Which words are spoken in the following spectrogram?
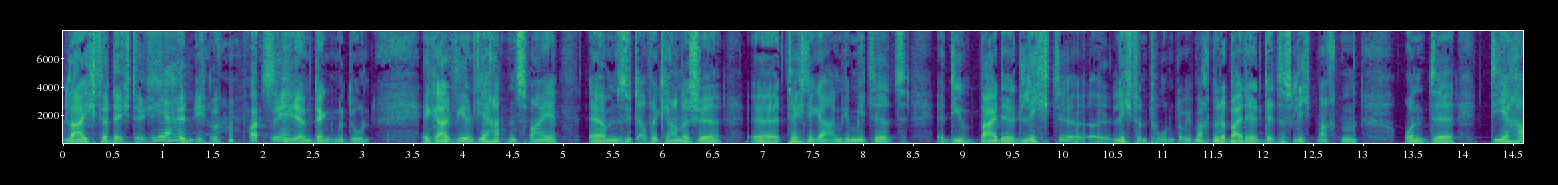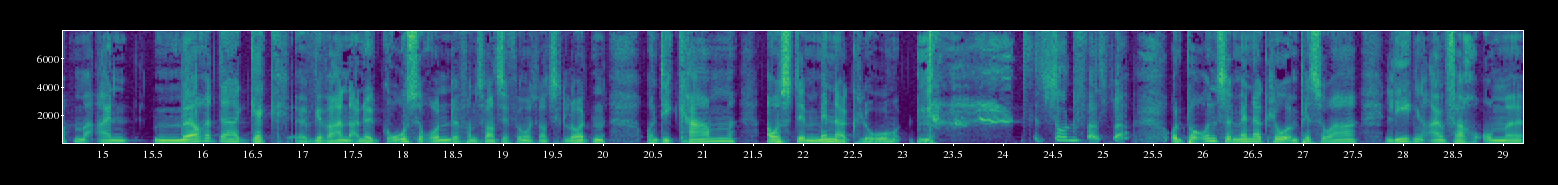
leicht verdächtig Ja. in ihrem, was sie in ihrem Denken und Tun. Egal wie, und wir hatten zwei ähm, südafrikanische äh, Techniker angemietet, äh, die beide Licht, äh, Licht und Ton, glaube ich, machten, oder beide das Licht machten. Und äh, die haben ein Mörder-Gag. Äh, Wir waren eine große Runde von 20, 25 Leuten und die kamen aus dem Männerklo. Das ist so unfassbar. Und bei uns im Männerklo, im Pissoir, liegen einfach, um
